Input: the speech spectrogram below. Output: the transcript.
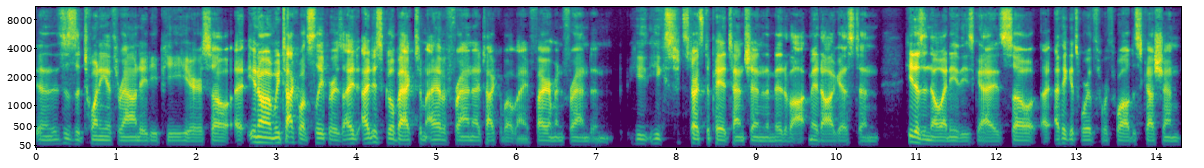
and this is the 20th round ADP here. So, uh, you know, and we talk about sleepers. I, I just go back to, my, I have a friend, I talk about my fireman friend, and he, he starts to pay attention in the mid of mid August, and he doesn't know any of these guys. So I, I think it's worth worthwhile discussion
